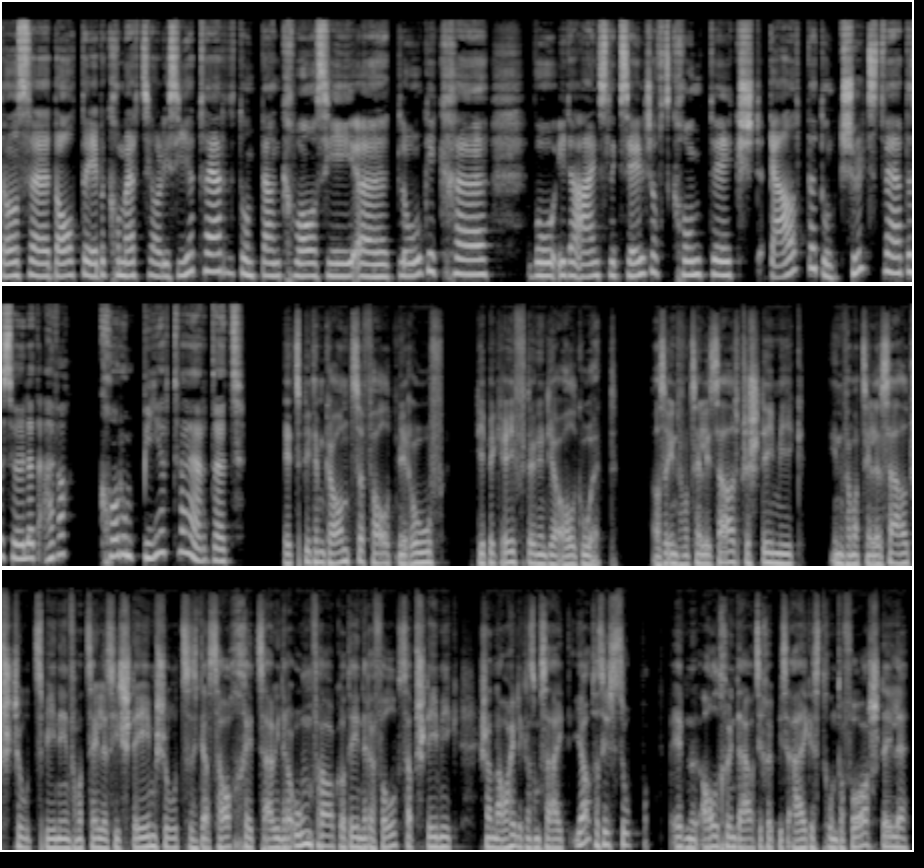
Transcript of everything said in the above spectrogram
dass äh, Daten eben kommerzialisiert werden und dann quasi äh, die Logiken, wo in der einzelnen Gesellschaftskontext gelten und geschützt werden sollen, einfach korrumpiert werden. Jetzt bei dem Ganzen fällt mir auf, die Begriffe tönen ja all gut. Also informationelle Selbstbestimmung, informationeller Selbstschutz, bei einem informationellen Systemschutz, das sind ja Sachen jetzt auch in einer Umfrage oder in einer Volksabstimmung schon naheliegend, dass man sagt, ja, das ist super. Eben, alle können auch sich etwas Eigenes darunter vorstellen.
